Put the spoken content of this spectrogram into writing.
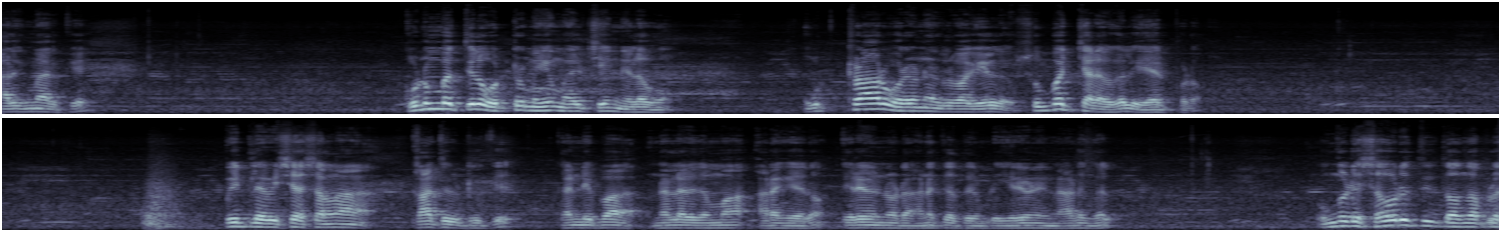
அதிகமாக இருக்குது குடும்பத்தில் ஒற்றுமையும் மகிழ்ச்சியும் நிலவும். உற்றார் உறவினர்கள் வகையில் சுப செலவுகள் ஏற்படும். வீட்டில் விசேஷம்லாம் காத்துக்கிட்டு இருக்கு. கண்டிப்பாக நல்ல விதமாக அரங்கேறும். இறைவனோட அணுக்கத்தின்படி இறைவனை நாடுங்கள். உங்களுடைய சௌரியத்துக்கு தகுந்தாப்புல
